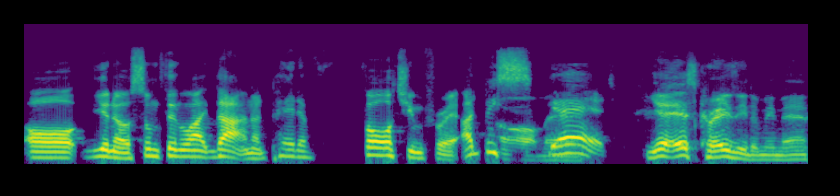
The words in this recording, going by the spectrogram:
or you know something like that, and I'd paid a fortune for it, I'd be oh, scared. Man. Yeah, it's crazy to me, man.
